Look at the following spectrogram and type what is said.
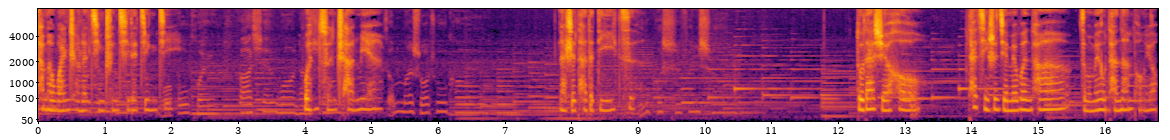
他们完成了青春期的禁忌，温存缠绵。那是他的第一次。读大学后，他寝室姐妹问他怎么没有谈男朋友，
